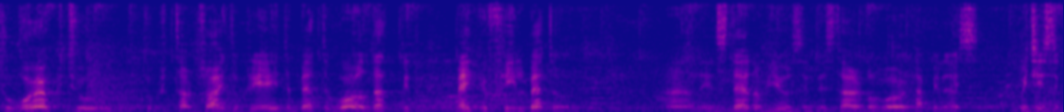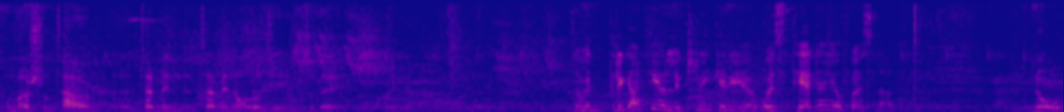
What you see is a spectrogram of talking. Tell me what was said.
to work to, to try to create a better world. That will make you feel better. And instead of using this terrible word happiness, which is a commercial term, uh, termin terminology today, really. So with regard to your literary career, was theatre your first love? No,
